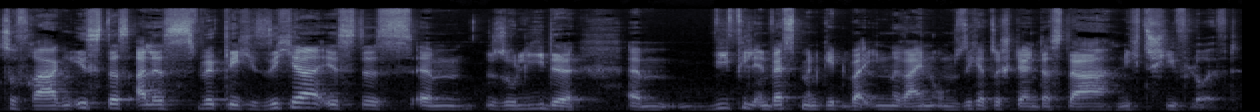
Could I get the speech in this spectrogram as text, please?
zu fragen, ist das alles wirklich sicher? Ist es ähm, solide? Ähm, wie viel Investment geht bei Ihnen rein, um sicherzustellen, dass da nichts schief läuft?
